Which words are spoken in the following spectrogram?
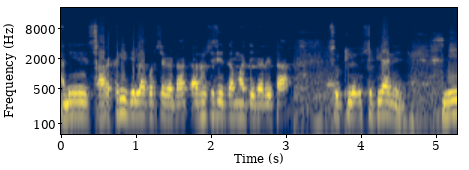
आणि सारखणी जिल्हा परिषद गटात अनुसूचित जमातीकरिता सुटले सुटल्याने मी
